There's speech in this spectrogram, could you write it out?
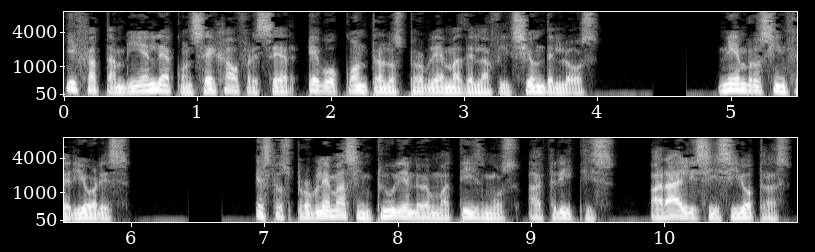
Ifa también le aconseja ofrecer ego contra los problemas de la aflicción de los miembros inferiores. Estos problemas incluyen reumatismos, artritis, parálisis y otras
